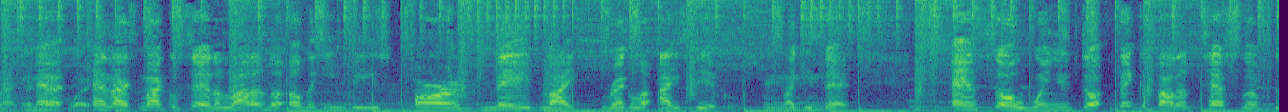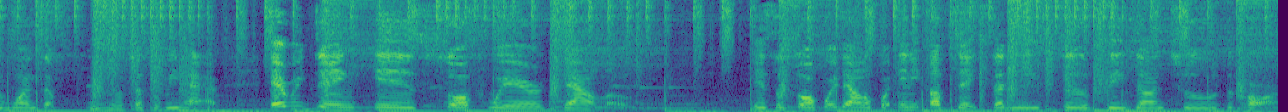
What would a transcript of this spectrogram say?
Right. in And, that way. and like Michael said, a lot of the other EVs are made like regular ICE vehicles, like he Mhm. said. And so when you th- think about a Tesla, the ones that you know Tesla we have, everything is software download. It's a software download for any updates that needs to be done to the car.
